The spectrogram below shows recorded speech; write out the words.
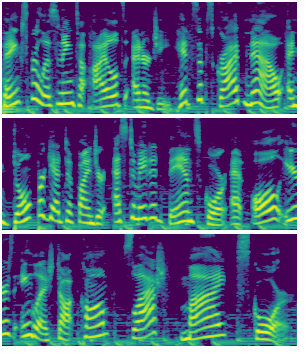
Thanks for listening to IELTS Energy. Hit subscribe now and don't forget to find your estimated band score at allearsenglish.com slash my score.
